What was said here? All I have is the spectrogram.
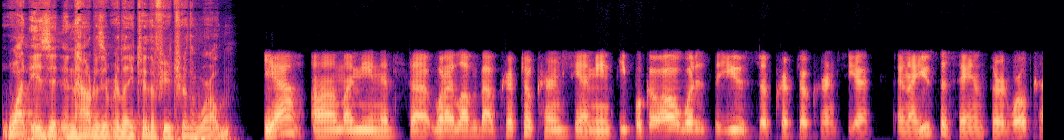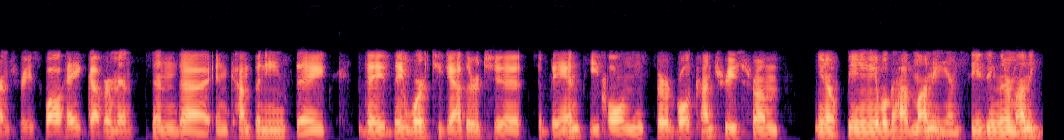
What is it, and how does it relate to the future of the world? Yeah, um, I mean, it's uh, what I love about cryptocurrency. I mean, people go, "Oh, what is the use of cryptocurrency?" And I used to say in third world countries, well, hey, governments and uh, and companies they they they work together to to ban people in these third world countries from you know being able to have money and seizing their money.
